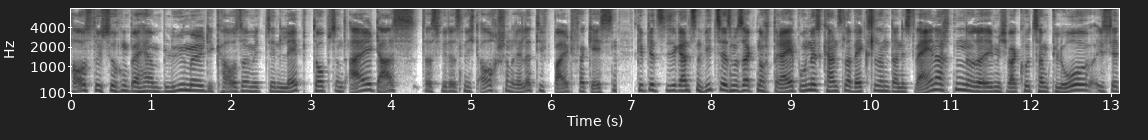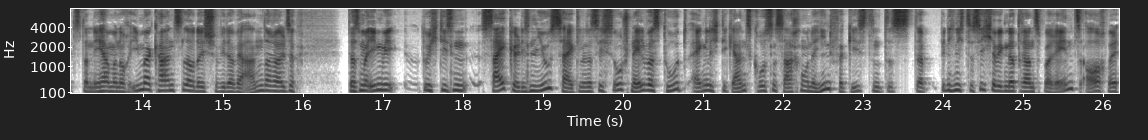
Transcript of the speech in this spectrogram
Hausdurchsuchung bei Herrn Blümel, die Causa mit den Laptops und all das, dass wir das nicht auch schon relativ bald vergessen. Es gibt jetzt diese ganzen Witze, dass man sagt, noch drei Bundeskanzler wechseln und dann ist Weihnachten oder eben ich war kurz am Klo, ist jetzt danach haben wir noch immer Kanzler oder ist schon wieder wer anderer. Also, dass man irgendwie durch diesen Cycle, diesen News Cycle, dass sich so schnell was tut, eigentlich die ganz großen Sachen ohnehin vergisst. Und das, da bin ich nicht so sicher wegen der Transparenz auch, weil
